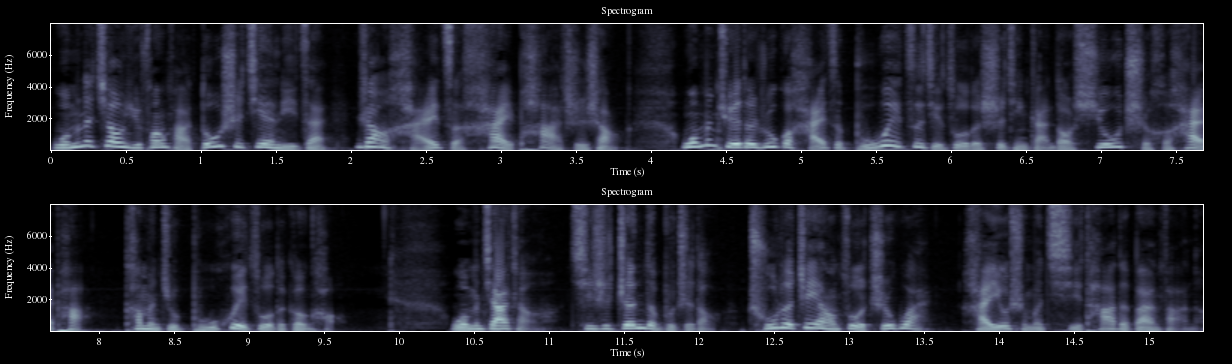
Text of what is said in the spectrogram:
我们的教育方法都是建立在让孩子害怕之上。我们觉得，如果孩子不为自己做的事情感到羞耻和害怕，他们就不会做得更好。我们家长其实真的不知道，除了这样做之外。还有什么其他的办法呢？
